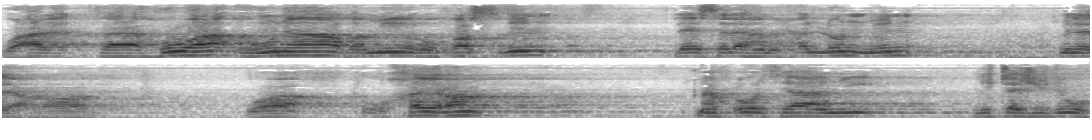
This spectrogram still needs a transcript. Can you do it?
وعلى فهو هنا ضمير فصل ليس لها محل من من الإعراب. وخيرا مفعول ثاني لتجدوه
